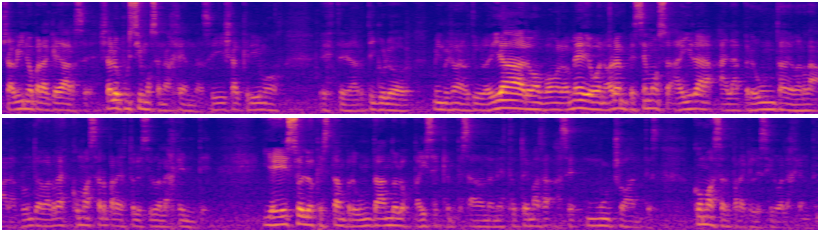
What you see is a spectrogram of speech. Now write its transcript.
ya vino para quedarse, ya lo pusimos en agenda, ¿sí? ya escribimos este artículo, mil millones de artículos de diario, vamos a ponerlo en medio, bueno, ahora empecemos a ir a, a la pregunta de verdad, la pregunta de verdad es cómo hacer para que esto le sirva a la gente. Y eso es lo que están preguntando los países que empezaron en estos temas hace mucho antes. ¿Cómo hacer para que le sirva a la gente?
